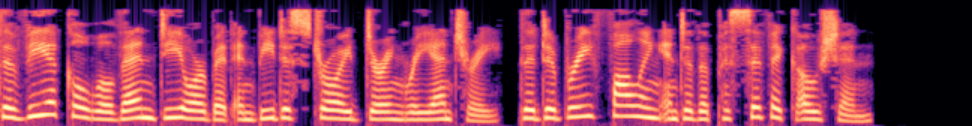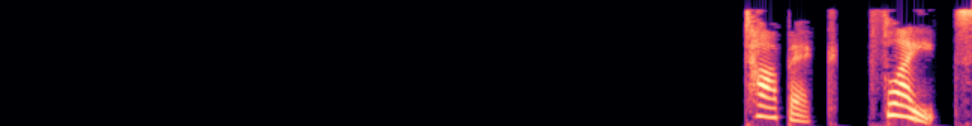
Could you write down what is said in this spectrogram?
The vehicle will then deorbit and be destroyed during reentry, the debris falling into the Pacific Ocean. Topic: Flights.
